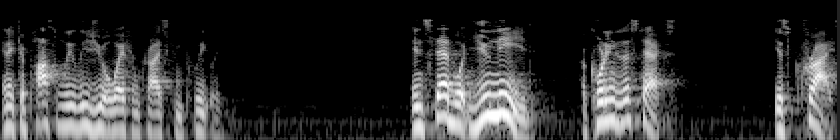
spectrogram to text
and it could possibly lead you away from Christ completely. Instead, what you need, according to this text, is Christ.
